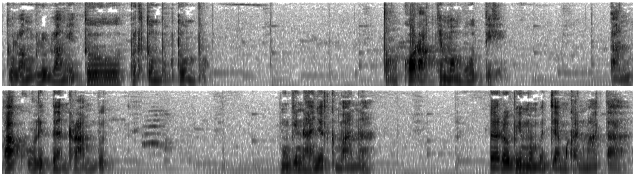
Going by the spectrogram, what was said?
Tulang belulang itu bertumpuk-tumpuk. Tengkoraknya memutih, tanpa kulit dan rambut. Mungkin hanyut ke mana? Darobi memejamkan mata.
